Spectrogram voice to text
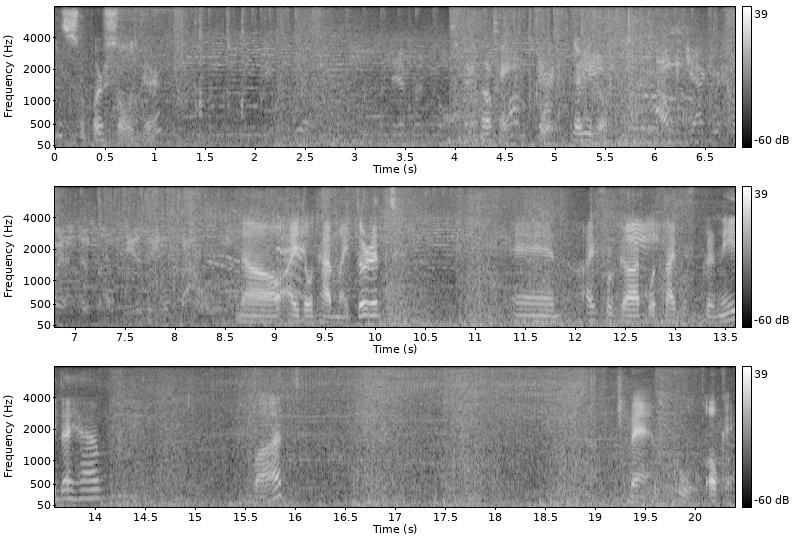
he's super soldier. Okay, cool. There you go. Outjack requested. Is inbound. Now I don't have my turret, and I forgot what type of grenade I have. But bam, cool. Okay,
